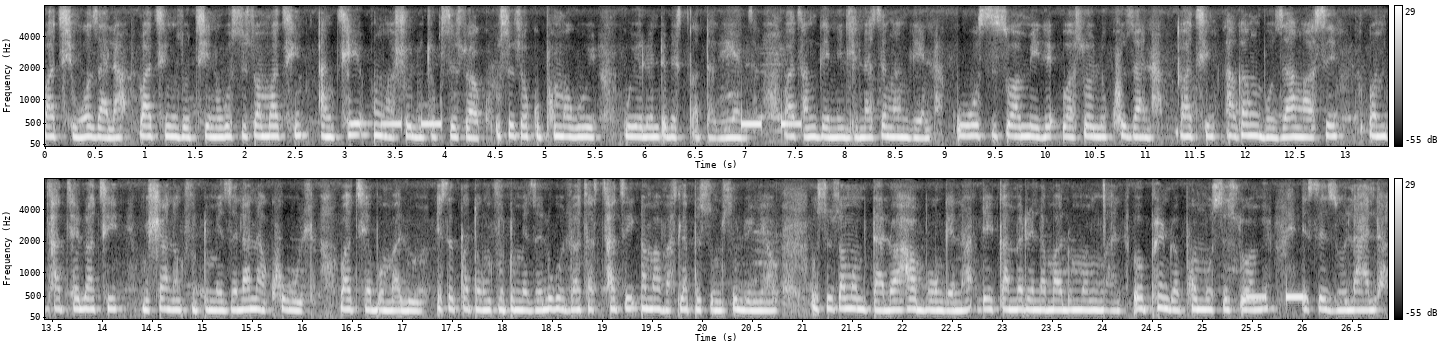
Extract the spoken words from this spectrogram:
Wathi woza la wathi ngizothini? Kusisi wami wathi angithe ungasho lutho kusisi wakho usisi wakho uphuma kuye kuyo lento besicada kuyenza. Wathi angingena endlini asengangena usisi wami-ke wasolokhuzana wathi akangibuzanga wase wamthathela wathi mshana ngifudumezelana khudla wathi yebo malume. Eseqeda kumfudumezela ukudla wathi asithathe amavasi lapho esomsulweni yawo. Usisi wami omdala wahamba ungena ekamereni lamalume omncane ophinde waphuma usisi wami esezolala.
